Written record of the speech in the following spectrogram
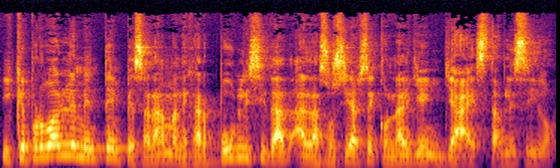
y que probablemente empezará a manejar publicidad al asociarse con alguien ya establecido.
